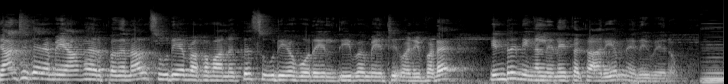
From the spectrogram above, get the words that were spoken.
ஞாயிற்றுக்கிழமையாக இருப்பதனால் சூரிய பகவானுக்கு சூரிய ஹோரையில் தீபமேற்றி வழிபட இன்று நீங்கள் நினைத்த காரியம் நிறைவேறும்.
